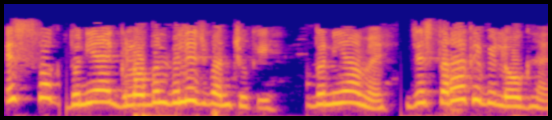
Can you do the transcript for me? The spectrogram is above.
اس وقت دنیا ایک گلوبل ولیج بن چکی۔ دنیا میں جس طرح کے بھی لوگ ہیں،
